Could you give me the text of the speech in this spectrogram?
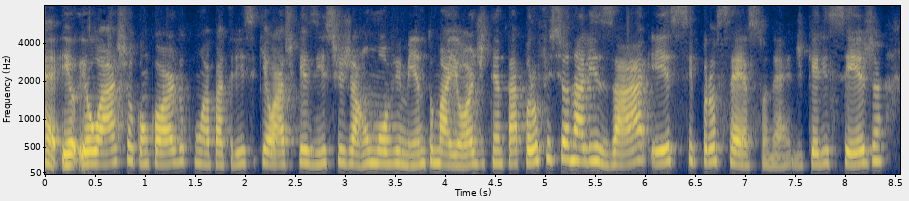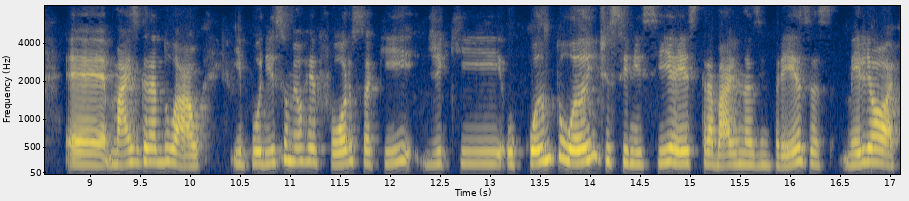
É, eu, eu acho, eu concordo com a Patrícia, que eu acho que existe já um movimento maior de tentar profissionalizar esse processo, né? De que ele seja é, mais gradual. E por isso o meu reforço aqui de que o quanto antes se inicia esse trabalho nas empresas, melhor.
